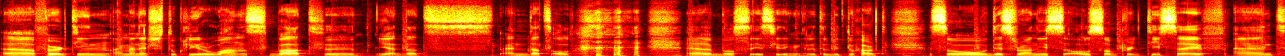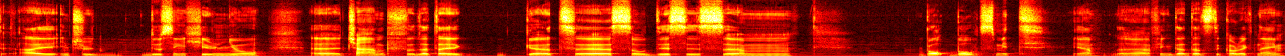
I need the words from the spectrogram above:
Uh, 13 I managed to clear once, but uh, yeah, that's and that's all. uh, boss is hitting a little bit too hard. So this run is also pretty safe and I introducing here new uh, champ that I got. Uh, so this is um, Boltsmith. Yeah, uh, I think that that's the correct name.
